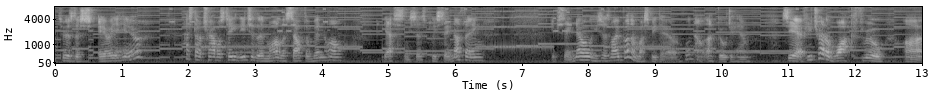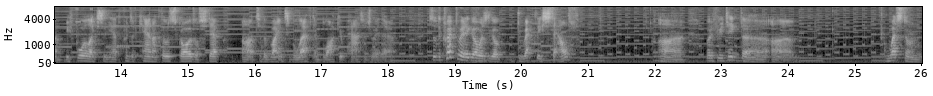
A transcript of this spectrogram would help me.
so here's this area here. Hast thou travels taken thee to the south of Midenhall? Yes, and he says, please say nothing. If you say no, he says, my brother must be there. Well, no, not go to him. So yeah, if you try to walk through uh, before, like I said, you have the Prince of Cannock, those guards will step uh, to the right and to the left and block your passageway there. So the correct way to go is to go directly south. Uh, but if we take the uh, western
